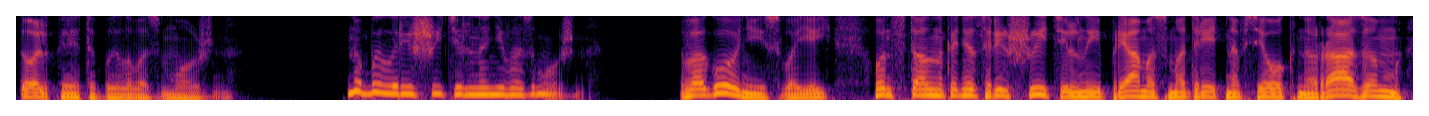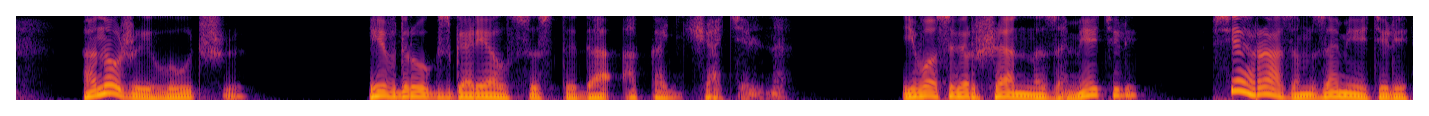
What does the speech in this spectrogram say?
только это было возможно. Но было решительно невозможно. В агонии своей он стал, наконец, решительно и прямо смотреть на все окна разом — оно же и лучше. И вдруг сгорел со стыда окончательно. Его совершенно заметили, все разом заметили,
